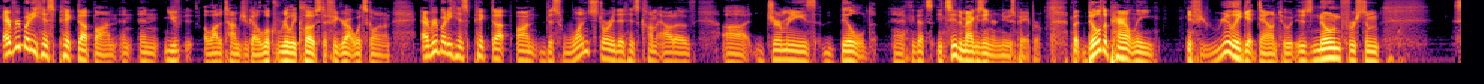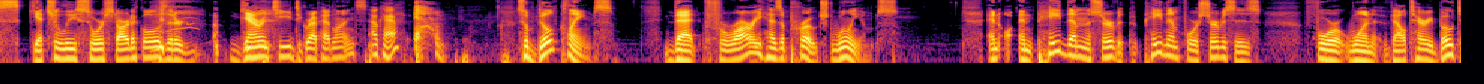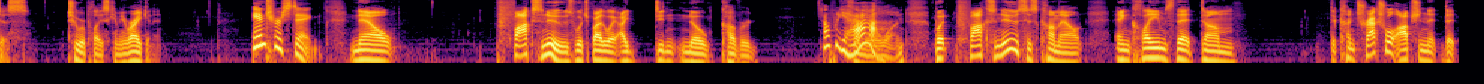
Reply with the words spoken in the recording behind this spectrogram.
Everybody has picked up on and, and you've a lot of times you've got to look really close to figure out what's going on. Everybody has picked up on this one story that has come out of uh, germany's bild. And i think that's it's either magazine or newspaper. But bild apparently if you really get down to it is known for some sketchily sourced articles that are guaranteed to grab headlines. Okay. so Bild claims that Ferrari has approached Williams and and paid them the service paid them for services for one Valtteri Bottas to replace Kimi Raikkonen. Interesting. Now Fox News, which by the way I didn't know covered Oh yeah. Formula One. But Fox News has come out and claims that um, the contractual option that that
